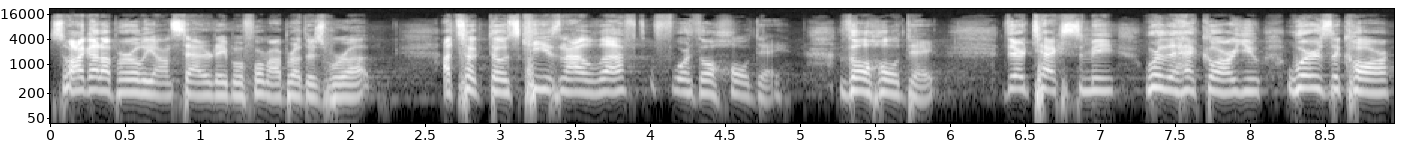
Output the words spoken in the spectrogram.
So I got up early on Saturday before my brothers were up. I took those keys and I left for the whole day. The whole day. They're texting me, Where the heck are you? Where's the car?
